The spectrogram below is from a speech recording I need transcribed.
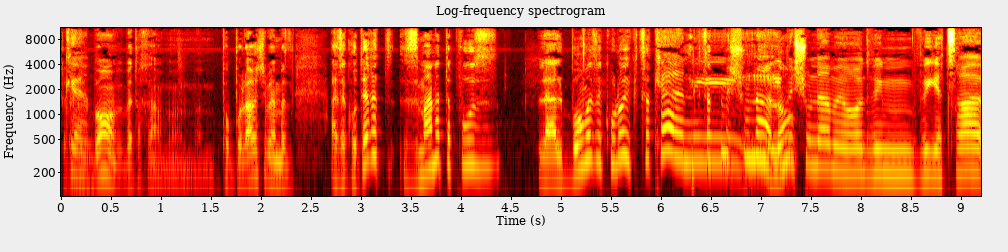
של כן. האלבום, ובטח הפופולרי שבהם, אז, אז הכותרת זמן התפוז לאלבום הזה כולו היא קצת, כן, היא קצת משונה, היא לא? משונה מאוד, והיא, והיא יצרה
